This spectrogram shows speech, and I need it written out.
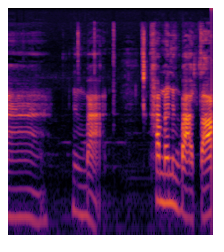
อ่าหนึ่งบาทคำละหนึ่งบาทจ้า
